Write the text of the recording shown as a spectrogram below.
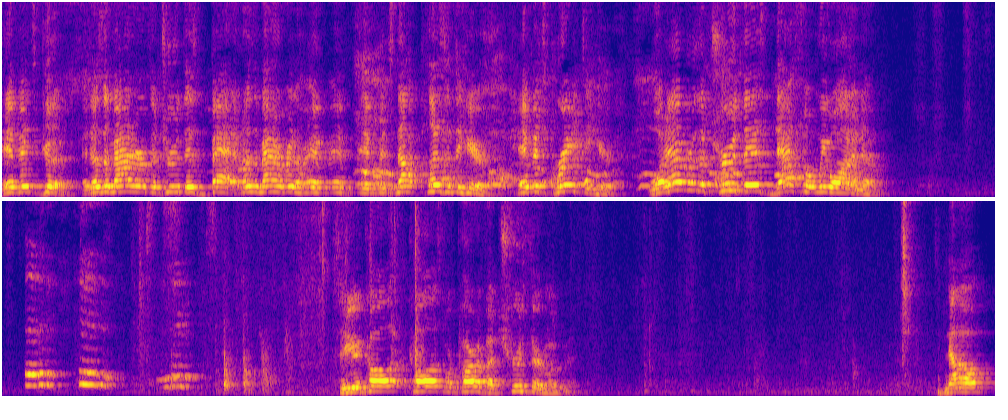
if it's good. It doesn't matter if the truth is bad. It doesn't matter if, it, if, if, if it's not pleasant to hear. If it's great to hear. Whatever the truth is, that's what we want to know. So you could call, call us, we're part of a truther movement. Now,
